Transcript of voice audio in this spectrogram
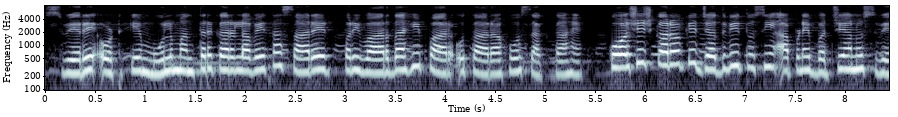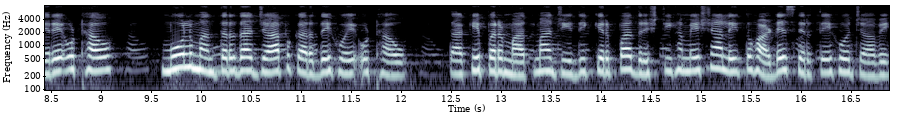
ਸਵੇਰੇ ਉੱਠ ਕੇ ਮੂਲ ਮੰਤਰ ਕਰ ਲਵੇ ਤਾਂ ਸਾਰੇ ਪਰਿਵਾਰ ਦਾ ਹੀ ਭਾਰ ਉਤਾਰਾ ਹੋ ਸਕਦਾ ਹੈ। ਕੋਸ਼ਿਸ਼ ਕਰੋ ਕਿ ਜਦ ਵੀ ਤੁਸੀਂ ਆਪਣੇ ਬੱਚਿਆਂ ਨੂੰ ਸਵੇਰੇ ਉਠਾਓ, ਮੂਲ ਮੰਤਰ ਦਾ ਜਾਪ ਕਰਦੇ ਹੋਏ ਉਠਾਓ, ਤਾਂ ਕਿ ਪਰਮਾਤਮਾ ਜੀ ਦੀ ਕਿਰਪਾ ਦ੍ਰਿਸ਼ਟੀ ਹਮੇਸ਼ਾ ਲਈ ਤੁਹਾਡੇ ਸਿਰ ਤੇ ਹੋ ਜਾਵੇ।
